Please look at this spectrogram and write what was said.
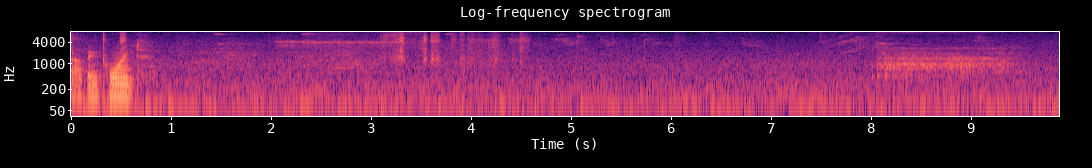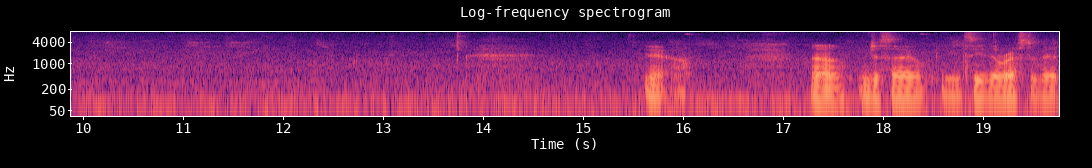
Stopping point. Yeah. Uh, just so you can see the rest of it.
